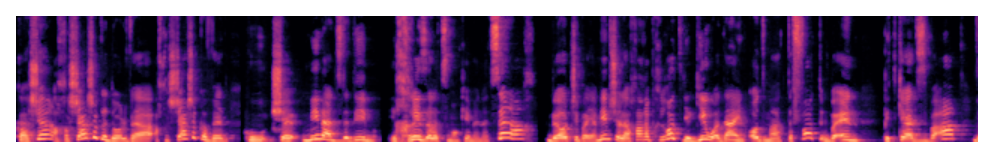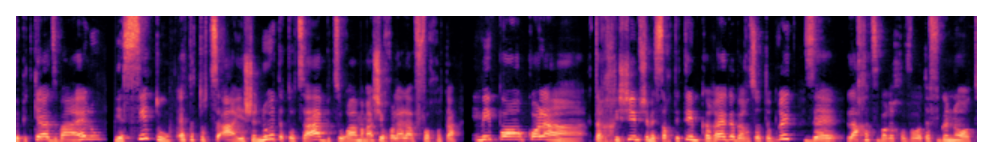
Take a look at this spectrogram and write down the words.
כאשר החשש הגדול והחשש הכבד הוא שמי מהצדדים יכריז על עצמו כמנצח בעוד שבימים שלאחר הבחירות יגיעו עדיין עוד מעטפות ובהן פתקי הצבעה ופתקי ההצבעה האלו יסיטו את התוצאה, ישנו את התוצאה בצורה ממש יכולה להפוך אותה. מפה כל התרחישים שמשרטטים כרגע בארצות הברית זה לחץ ברחובות, הפגנות,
